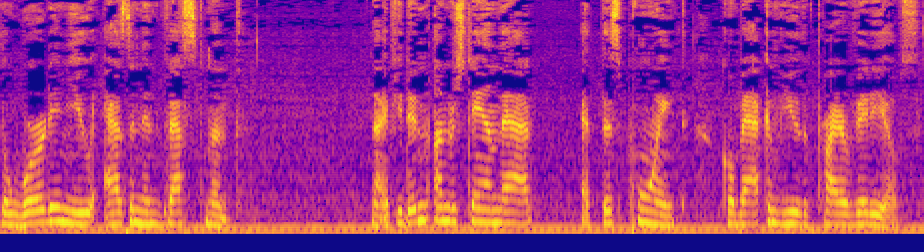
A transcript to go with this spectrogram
the word in you as an investment. Now if you didn't understand that at this point go back and view the prior videos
